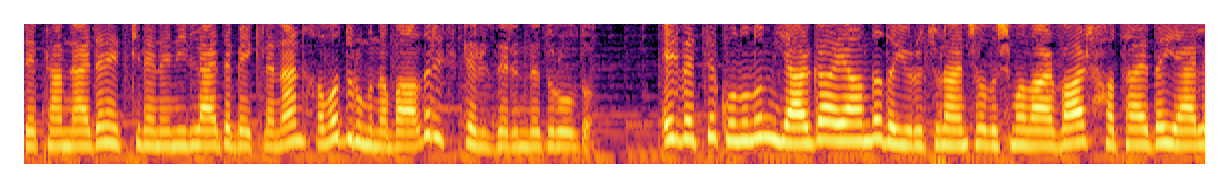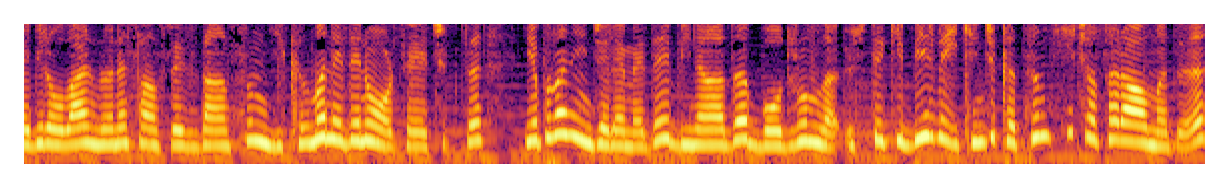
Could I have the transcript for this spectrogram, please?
depremlerden etkilenen illerde beklenen hava durumuna bağlı riskler üzerinde duruldu. Elbette konunun yargı ayağında da yürütülen çalışmalar var. Hatay'da yerle bir olan Rönesans rezidansın yıkılma nedeni ortaya çıktı. Yapılan incelemede binada bodrumla üstteki bir ve ikinci katın hiç hasar almadığı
